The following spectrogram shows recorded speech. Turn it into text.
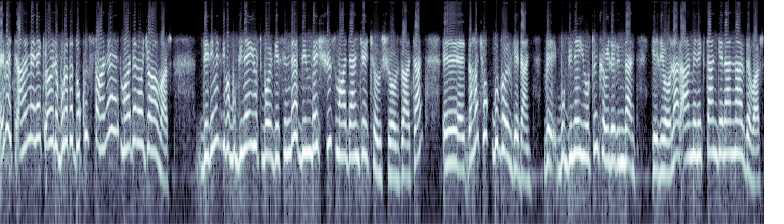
Evet Ermenek öyle. Burada 9 tane maden ocağı var. Dediğimiz gibi bu Güney Yurt bölgesinde 1500 madenci çalışıyor zaten. Ee, daha çok bu bölgeden ve bu Güney Yurt'un köylerinden geliyorlar. Ermenek'ten gelenler de var.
